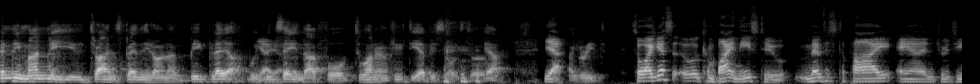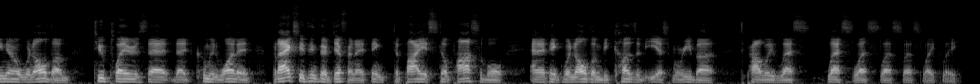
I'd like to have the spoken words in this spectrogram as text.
any money, you try and spend it on a big player. We've yeah, been yeah. saying that for 250 episodes. So yeah. yeah. Agreed. So I guess we'll combine these two, Memphis Depay and Georginio Wijnaldum, two players that that Koeman wanted. But I actually think they're different. I think Depay is still possible, and I think Wijnaldum, because of Ilaix Moriba, is probably less, less, less, less, less likely.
